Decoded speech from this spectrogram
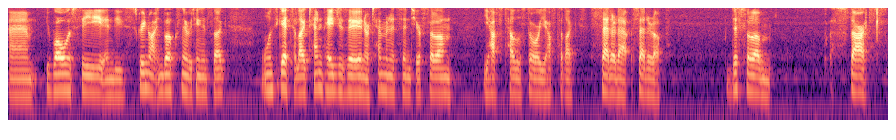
Um, you always see in these screenwriting books and everything, it's like once you get to like ten pages in or ten minutes into your film, you have to tell the story. You have to like set it out, set it up. This film starts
